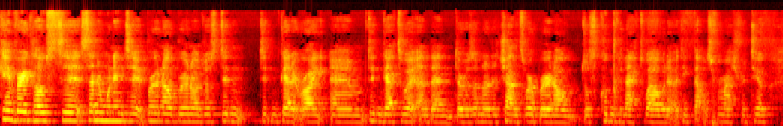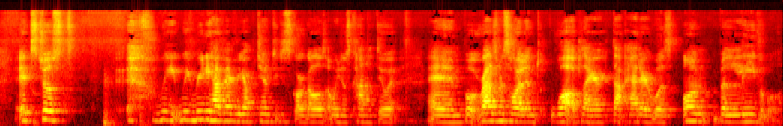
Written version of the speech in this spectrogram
Came very close to sending one into Bruno. Bruno just didn't didn't get it right. Um, didn't get to it, and then there was another chance where Bruno just couldn't connect well with it. I think that was from Rashford too. It's just we we really have every opportunity to score goals and we just cannot do it. Um, but Rasmus Højlund, what a player! That header was unbelievable.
